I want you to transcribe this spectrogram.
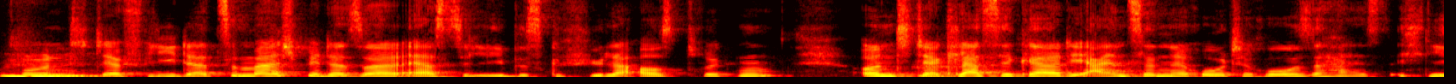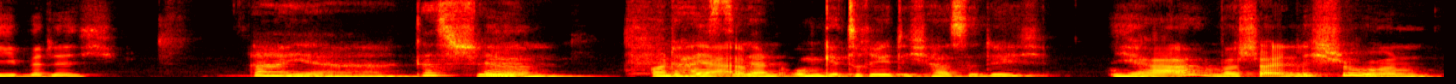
Mhm. Und der Flieder zum Beispiel, der soll erste Liebesgefühle ausdrücken. Und der ah. Klassiker, die einzelne rote Rose heißt, ich liebe dich. Ah ja, das ist schön. Ja. Und heißt ja, sie dann umgedreht, ich hasse dich? Ja, wahrscheinlich schon.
